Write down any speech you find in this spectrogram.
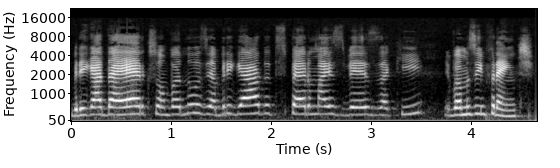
Obrigada, Erickson. Vanúzia, obrigada. Te espero mais vezes aqui e vamos em frente.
